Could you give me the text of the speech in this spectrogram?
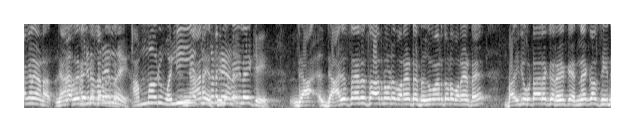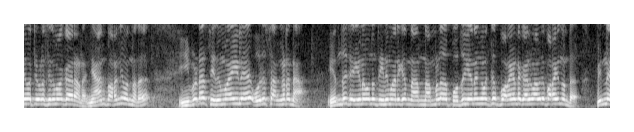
അങ്ങനെയാണ്. അങ്ങനെ പറയരുത് അമ്മ ഒരു വലിയ സിനിമയിലേക്ക് സാറിനോട് പറയട്ടെ ബഹുമാനത്തോടെ പറയട്ടെ ബൈജു കൊട്ടാരക്കരയൊക്കെ എന്നേക്കാൾ സീനിയോറിറ്റിയുള്ള സിനിമാക്കാരാണ്. ഞാൻ പറഞ്ഞു വന്നത് ഇവിടെ സിനിമയിലെ ഒരു സംഘടന എന്ത് ചെയ്യണമെന്ന് തീരുമാനിക്കാൻ നമ്മൾ പൊതുജനങ്ങൾക്ക് പറയേണ്ട കാര്യങ്ങൾ അവർ പറയുന്നുണ്ട്. പിന്നെ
